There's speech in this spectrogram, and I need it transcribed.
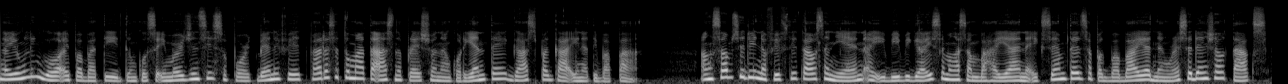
Ngayong linggo ay pabatid tungkol sa emergency support benefit para sa tumataas na presyo ng kuryente, gas, pagkain at iba pa. Ang subsidy na 50,000 yen ay ibibigay sa mga sambahayan na exempted sa pagbabayad ng residential tax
